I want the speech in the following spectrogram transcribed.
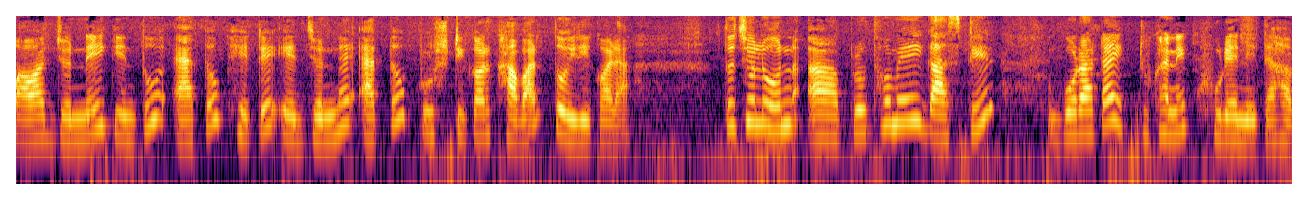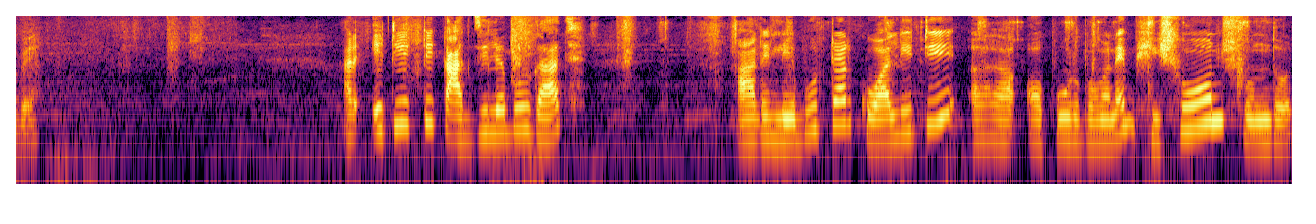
পাওয়ার জন্যেই কিন্তু এত খেটে এর জন্য এত পুষ্টিকর খাবার তৈরি করা। তো চলুন প্রথমেই গাছটির গোড়াটা একটুখানি খুঁড়ে নিতে হবে। আর এটি একটি কাগজি লেবুর গাছ। আর লেবুটার কোয়ালিটি অপূর্ব মানে ভীষণ সুন্দর।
